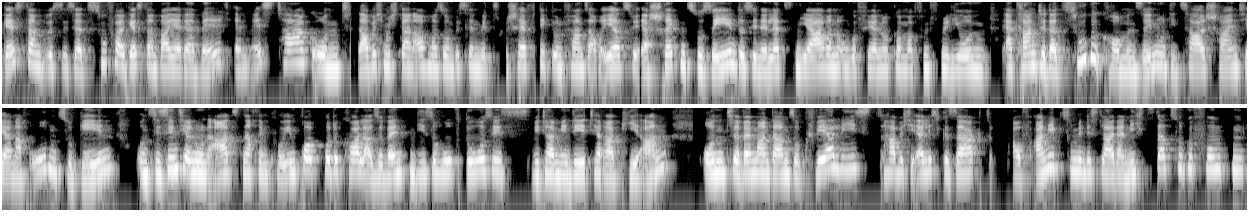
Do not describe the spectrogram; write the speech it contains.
gestern, das ist jetzt Zufall, gestern war ja der Welt-MS-Tag und da habe ich mich dann auch mal so ein bisschen mit beschäftigt und fand es auch eher zu erschreckend zu sehen, dass in den letzten Jahren ungefähr 0,5 Millionen Erkrankte dazugekommen sind und die Zahl scheint ja nach oben zu gehen. Und Sie sind ja nun Arzt nach dem Coimbra-Protokoll, also wenden diese Hochdosis Vitamin D-Therapie an. Und äh, wenn man dann so quer liest, habe ich ehrlich gesagt auf Anhieb zumindest leider nichts dazu gefunden,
